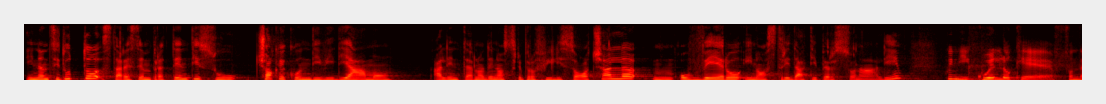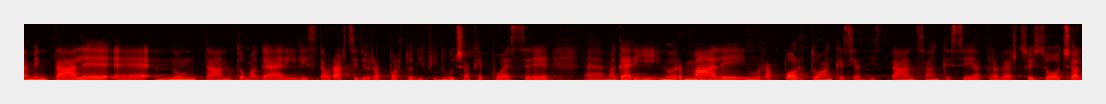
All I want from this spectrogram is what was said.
innanzitutto stare sempre attenti su ciò che condividiamo all'interno dei nostri profili social, mh, mm, ovvero i nostri dati personali. Quindi quello che è fondamentale è non tanto magari l'instaurarsi di un rapporto di fiducia che può essere eh, magari normale in un rapporto anche se a distanza, anche se attraverso i social,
